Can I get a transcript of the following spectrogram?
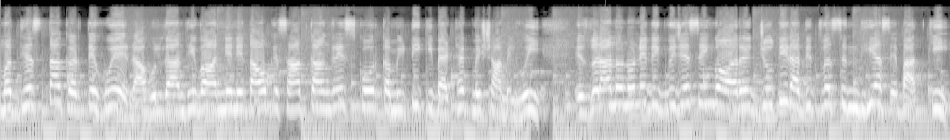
मध्यस्थता करते हुए राहुल गांधी व अन्य नेताओं के साथ कांग्रेस कोर कमेटी की बैठक में शामिल हुई। इस दौरान उन्होंने दिग्विजय सिंह और ज्योतिरादित्य सिंधिया से बात की।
